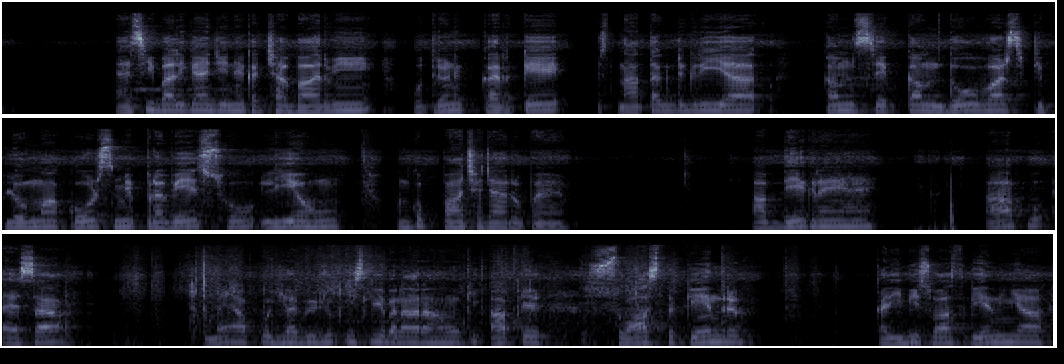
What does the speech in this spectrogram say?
ऐसी बालिकाएँ जिन्हें कक्षा बारहवीं उत्तीर्ण करके स्नातक डिग्री या कम से कम दो वर्ष डिप्लोमा कोर्स में प्रवेश हो, लिए हों, उनको पाँच हज़ार रुपये आप देख रहे हैं, आप ऐसा, मैं आपको यह वीडियो इसलिए बना रहा हूँ कि आपके स्वास्थ्य केंद्र, करीबी स्वास्थ्य केंद्र या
